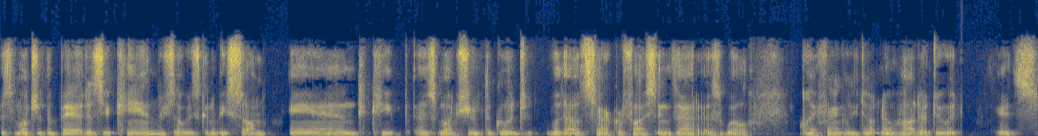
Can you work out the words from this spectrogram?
as much of the bad as you can? There's always going to be some, and keep as much of the good without sacrificing that as well. I frankly don't know how to do it. It's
